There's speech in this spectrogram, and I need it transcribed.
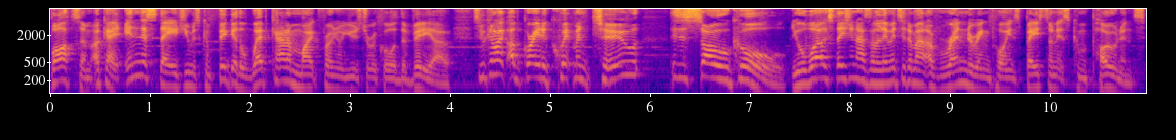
bottom. Okay, in this stage, you must configure the webcam and microphone you'll use to record the video. So we can like upgrade equipment too. This is so cool. Your workstation has a limited amount of rendering points based on its components.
